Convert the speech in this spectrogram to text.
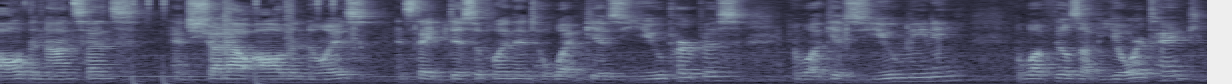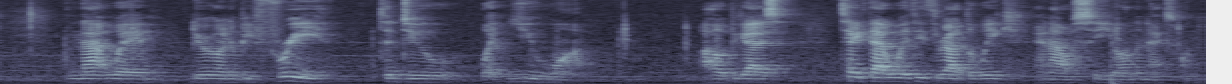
all the nonsense and shut out all the noise and stay disciplined into what gives you purpose and what gives you meaning and what fills up your tank, then that way you're going to be free to do what you want. I hope you guys take that with you throughout the week and I will see you on the next one.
